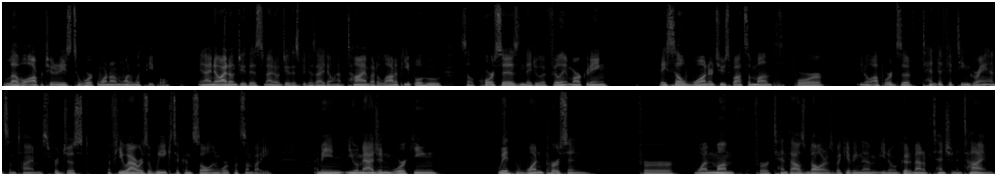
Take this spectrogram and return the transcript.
level opportunities to work one-on-one with people. And i know i don't do this and i don't do this because i don't have time but a lot of people who sell courses and they do affiliate marketing they sell one or two spots a month for you know upwards of 10 to 15 grand sometimes for just a few hours a week to consult and work with somebody i mean you imagine working with one person for one month for ten thousand dollars by giving them you know a good amount of attention and time.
